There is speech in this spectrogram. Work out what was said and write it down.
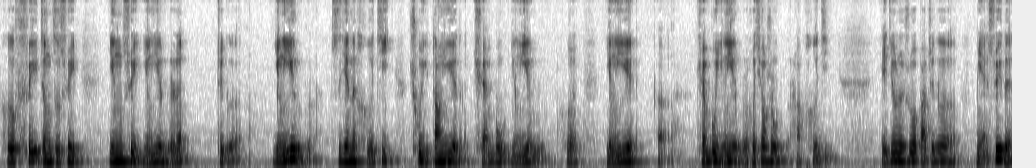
和非增值税应税营业额的。这个营业额之间的合计除以当月的全部营业额和营业呃全部营业额和销售额哈合计，也就是说把这个免税的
